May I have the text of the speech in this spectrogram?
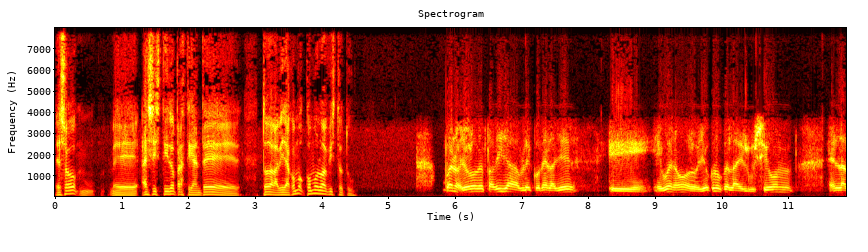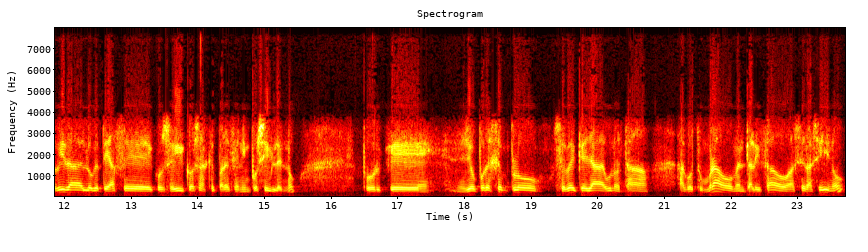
Eso mm, eh, ha existido prácticamente toda la vida. ¿Cómo, cómo lo has visto tú? Bueno, yo lo de Padilla hablé con él ayer y, y bueno, yo creo que la ilusión en la vida es lo que te hace conseguir cosas que parecen imposibles, ¿no? Porque yo, por ejemplo, se ve que ya uno está acostumbrado, mentalizado a ser así, ¿no?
